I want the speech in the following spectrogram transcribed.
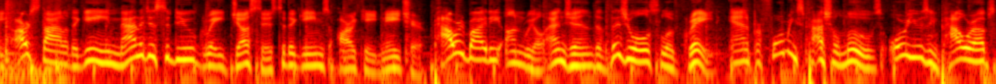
The art style of the game manages to do great justice to the game's arcade nature. Powered by the Unreal Engine, the visuals look great, and performing special moves or using power-ups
